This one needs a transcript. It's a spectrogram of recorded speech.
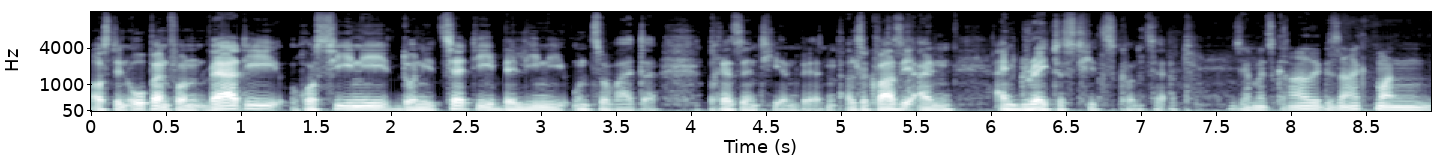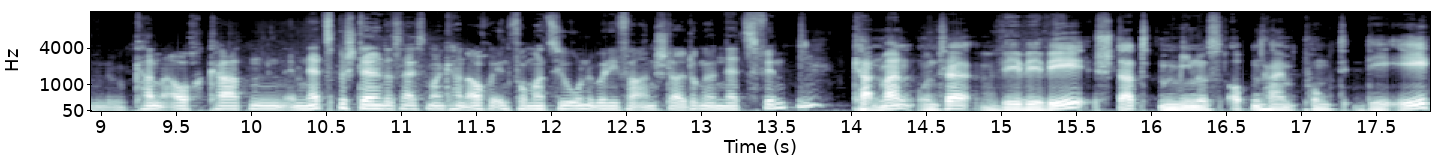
aus den Opern von Verdi, Rossini, Donizetti, Bellini und so weiter präsentieren werden. Also quasi ein, ein Greatest Hits Konzert. Sie haben jetzt gerade gesagt, man kann auch Karten im Netz bestellen. Das heißt, man kann auch Informationen über die Veranstaltung im Netz finden? Kann man unter www.stadt-oppenheim.de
